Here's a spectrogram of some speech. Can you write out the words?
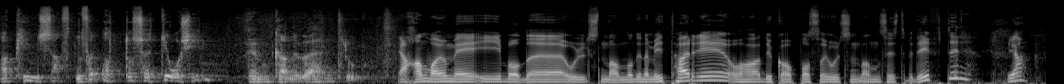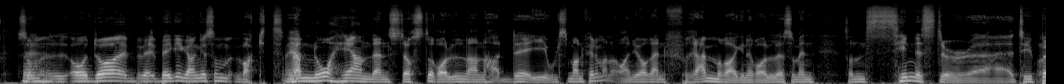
var pinseaften for 78 år siden. Hvem kan det være, tro? Ja, han var jo med i både Olsenbanden og Dynamitt-Harry, og har dukka opp også i Olsenbandens siste bedrifter. Ja. Som, og da begge ganger som vakt. Men Ja. nå har han den største rollen han hadde i Olsenmann-filmene, og han gjør en fremragende rolle som en sånn sinister uh, type.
